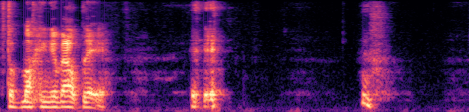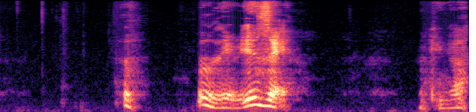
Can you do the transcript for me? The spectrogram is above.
stop mucking about there. oh, there he is there. Looking, uh,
